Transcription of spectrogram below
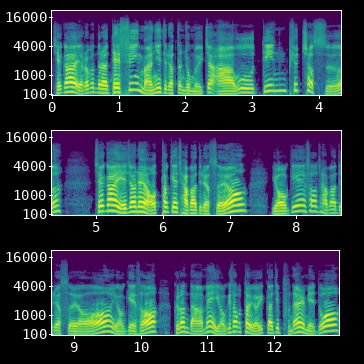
제가 여러분들한테 수익 많이 드렸던 종목 있죠. 아우딘 퓨처스 제가 예전에 어떻게 잡아드렸어요? 여기에서 잡아드렸어요. 여기에서 그런 다음에 여기서부터 여기까지 분할 매도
